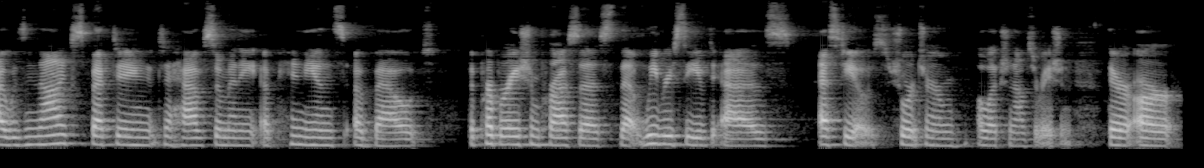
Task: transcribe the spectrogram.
I was not expecting to have so many opinions about the preparation process that we received as STOs, short term election observation. There are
